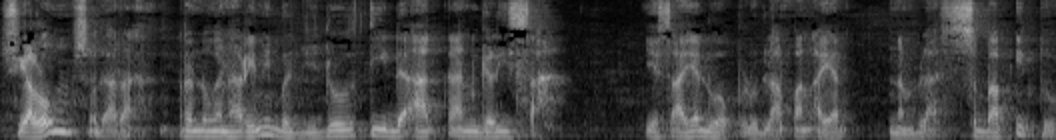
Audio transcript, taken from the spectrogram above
Shalom saudara, renungan hari ini berjudul Tidak akan gelisah. Yesaya 28 ayat 16. Sebab itu,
